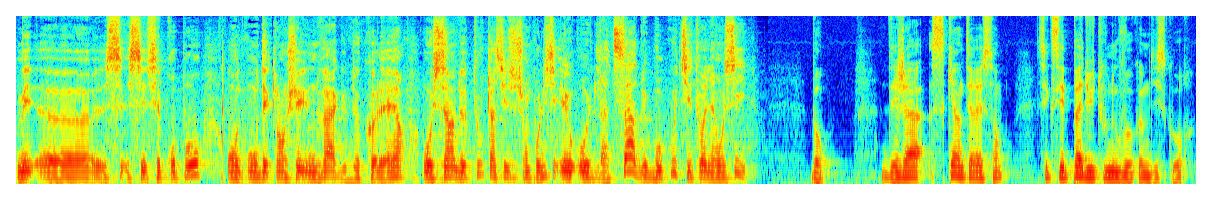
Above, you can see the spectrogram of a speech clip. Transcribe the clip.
mais euh, ces propos ont, déclenché une vague de colère au sein de toute l'institution police et au-delà de ça, de beaucoup de citoyens aussi. Bon, déjà, ce qui est intéressant, c'est que c'est pas du tout nouveau comme discours.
